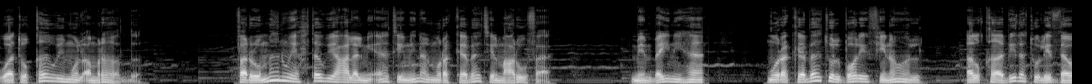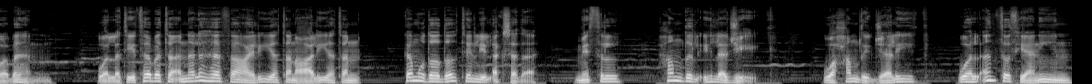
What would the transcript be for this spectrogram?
وتقاوم الأمراض. فالرمان يحتوي على المئات من المركبات المعروفة. من بينها مركبات البوليفينول القابلة للذوبان والتي ثبت أن لها فاعلية عالية كمضادات للأكسدة مثل حمض الايلاجيك وحمض الجاليك والأنثوثيانين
